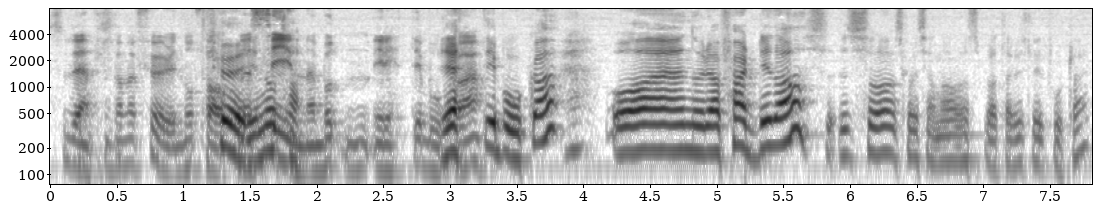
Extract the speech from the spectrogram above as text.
studenten kan føre notatene føre sine rett i boka. Rett i boka. Og eh, når du er ferdig da, så skal vi se, nå spratt jeg litt fort her.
